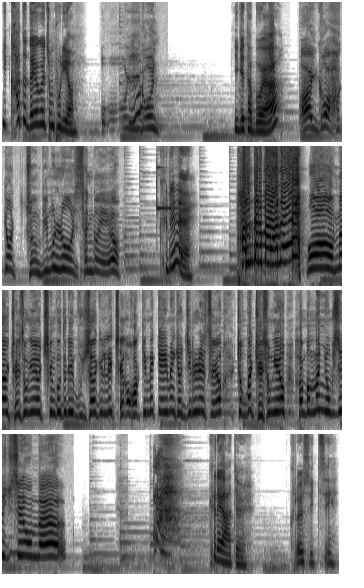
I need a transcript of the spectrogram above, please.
이 카드 내역을 좀 보렴. 어, 어, 어, 이건 이게 다 뭐야? 아 이거 학교 준비물로 산 거예요 그래. 바른 대로 말 안 해! 어 엄마 죄송해요 친구들이 무시하길래 제가 홧김에 게임에 견지를 했어요 정말 죄송해요 한 번만 용서해 주세요 엄마 그래 아들. 그럴 수 있지.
